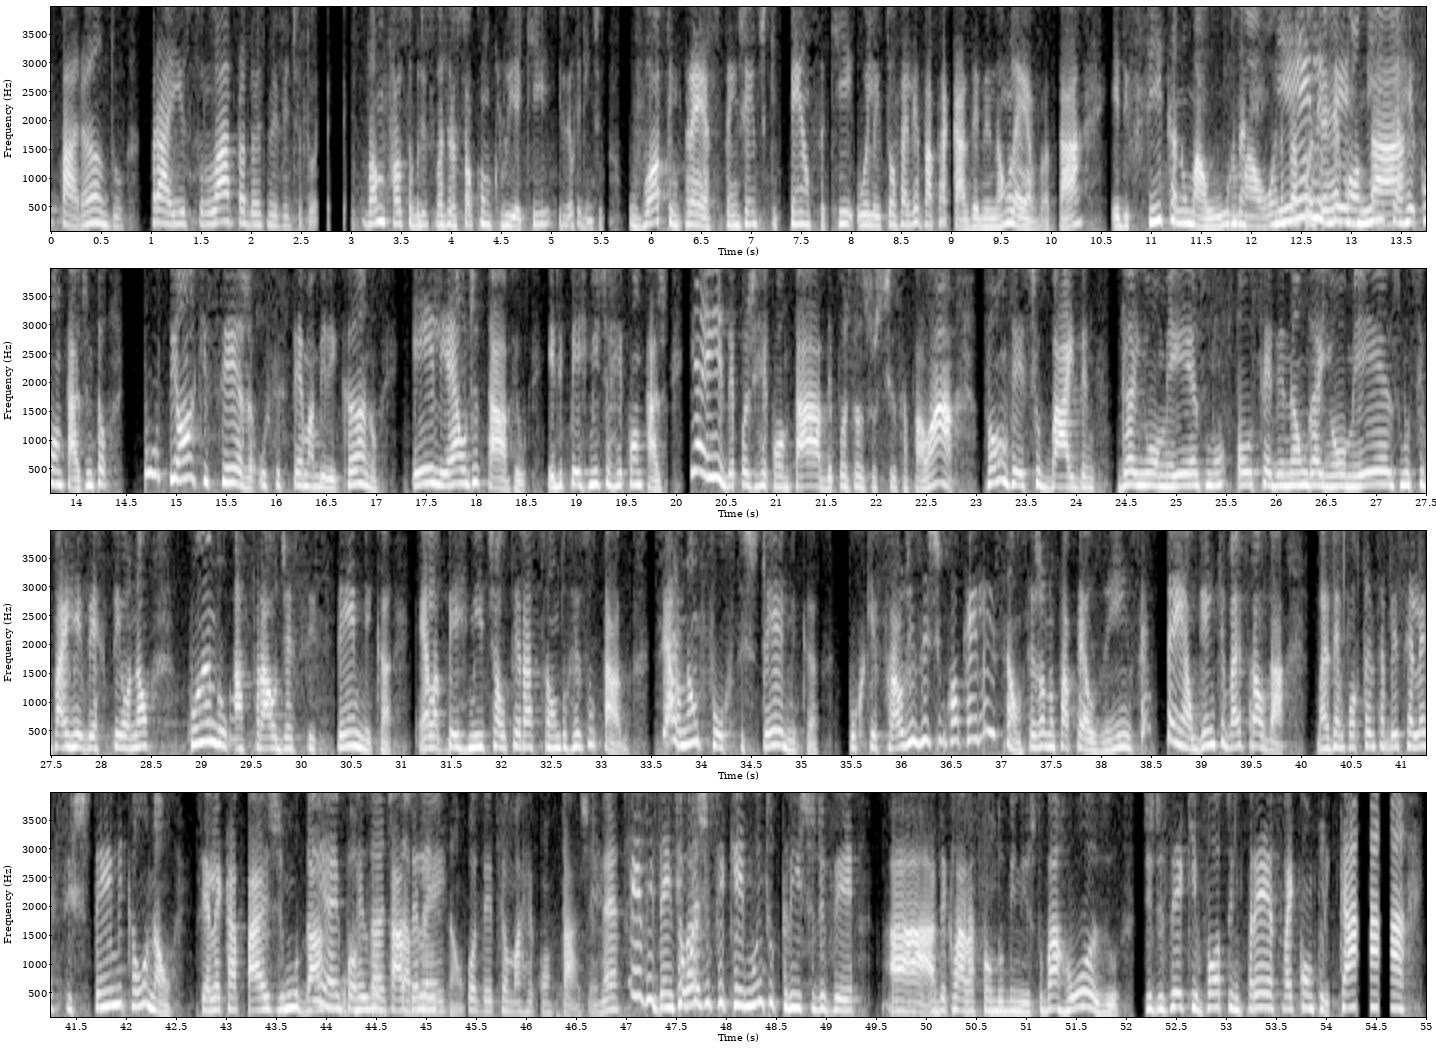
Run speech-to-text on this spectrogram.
preparando para isso lá para 2022? Vamos falar sobre isso, mas era só concluir aqui e dizer o seguinte: o voto impresso, tem gente que pensa que o eleitor vai levar para casa. Ele não leva, tá? Ele fica numa urna, Numa urna e ele permite recontar. a recontagem. Então, por pior que seja o sistema americano, ele é auditável, ele permite a recontagem. E aí, depois de recontar, depois da justiça falar, vamos ver se o Biden ganhou mesmo ou se ele não ganhou mesmo, se vai reverter ou não. Quando a fraude é sistêmica, ela permite a alteração do resultado. Se ela não for sistêmica, porque fraude existe em qualquer eleição, seja no papelzinho, sempre tem alguém que vai fraudar. Mas é importante saber se ela é sistêmica ou não, se ela é capaz de mudar é o resultado da eleição. poder ter uma recontagem, né? É evidente, eu Mas- hoje fiquei muito triste de ver a, a, declaração do ministro Barroso de dizer que voto impresso vai complicar,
